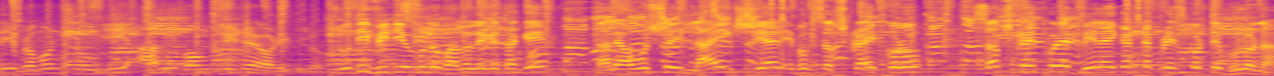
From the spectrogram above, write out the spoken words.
বাঙালির ভ্রমণ সঙ্গী, আমি বং ক্রিয়েটার অরিত্র। যদি ভিডিওগুলো ভালো লেগে থাকে, তাহলে অবশ্যই লাইক শেয়ার এবং সাবস্ক্রাইব করো। সাবস্ক্রাইব করে বেল আইকনটা প্রেস করতে ভুলো না।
